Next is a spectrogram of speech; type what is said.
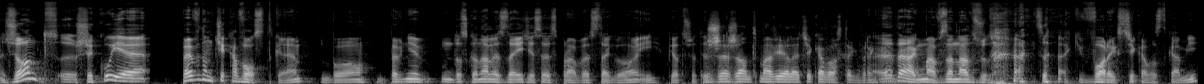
Rząd y, szykuje pewną ciekawostkę, bo pewnie doskonale zdajecie sobie sprawę z tego i Piotrze też. Że rząd ma wiele ciekawostek w rękach. E, tak, ma w zanadrzu taki worek z ciekawostkami.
